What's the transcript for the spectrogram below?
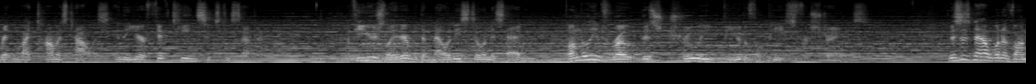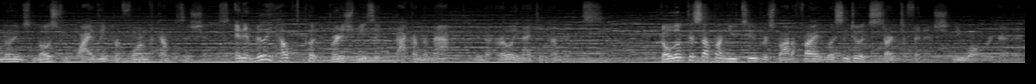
written by Thomas Tallis in the year 1567. A few years later, with the melody still in his head, Vaughan Williams wrote this truly beautiful piece for strings. This is now one of Vaughan Williams' most widely performed compositions, and it really helped put British music back on the map in the early 1900s. Go look this up on YouTube or Spotify, listen to it start to finish. You won't regret it.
